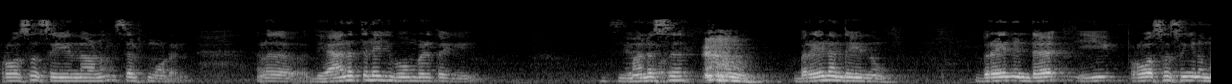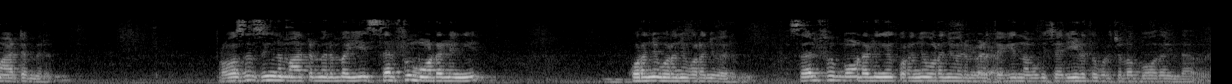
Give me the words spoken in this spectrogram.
പ്രോസസ് ചെയ്യുന്നതാണ് സെൽഫ് മോഡൽ നമ്മൾ ധ്യാനത്തിലേക്ക് പോകുമ്പോഴത്തേക്ക് മനസ്സ് ബ്രെയിൻ എന്ത് ചെയ്യുന്നു? ബ്രെയിനിന്റെ ഈ പ്രോസസ്സിങ്ങിന് മാറ്റം വരുന്നു. പ്രോസസ്സിങ്ങിന് മാറ്റം വരുമ്പോൾ ഈ സെൽഫ് മോഡലിംഗ് കുറഞ്ഞു കുറഞ്ഞു കുറഞ്ഞു വരുന്നു. സെൽഫ് മോഡലിംഗ് കുറഞ്ഞു കുറഞ്ഞു വരുമ്പോഴത്തേക്ക് നമുക്ക് ശരീരത്തെ കുറിച്ചുള്ള ബോധം ഇല്ലാതെ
